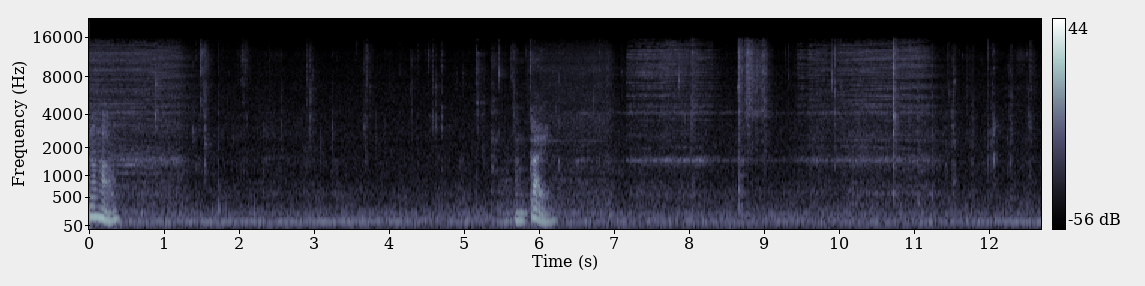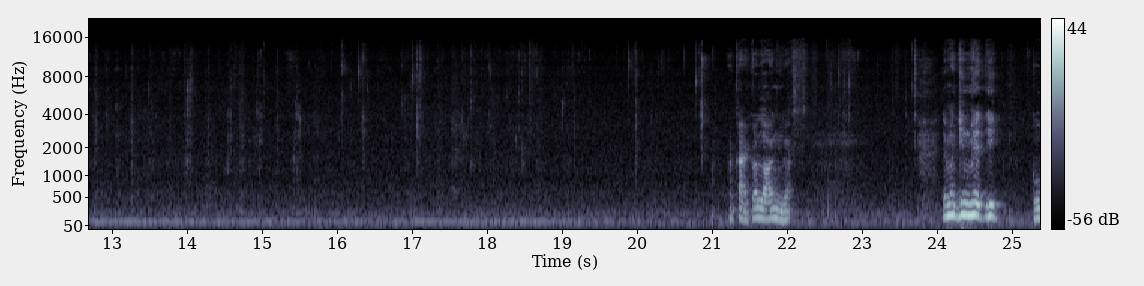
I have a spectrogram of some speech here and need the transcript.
น่าหาวหนังไก่ากาศก็ร้อนอยู่แล้วยังมากินเผ็ดอีก กู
